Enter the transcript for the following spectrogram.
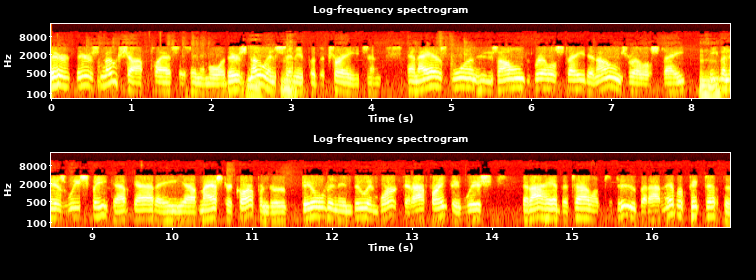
There, there's no shop classes anymore. There's no incentive for the trades, and and as one who's owned real estate and owns real estate, even as we speak, I've got a uh, master carpenter building and doing work that I frankly wish that I had the talent to do, but I never picked up the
